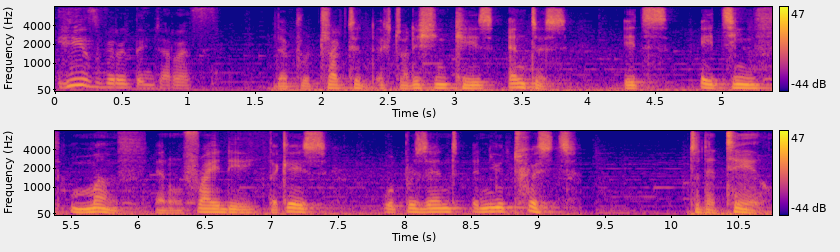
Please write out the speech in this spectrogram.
He is very dangerous. The protracted extradition case enters its 18th month, and on Friday, the case will present a new twist to the tale.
